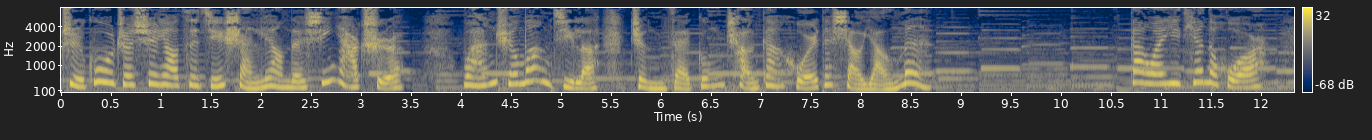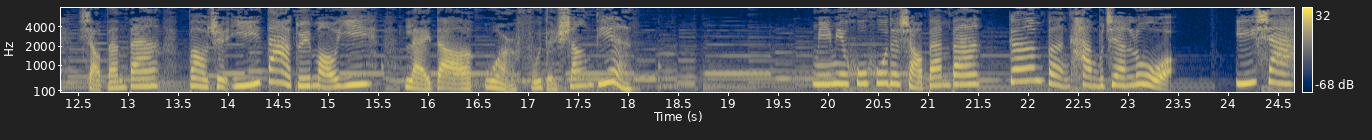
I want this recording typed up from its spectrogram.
只顾着炫耀自己闪亮的新牙齿，完全忘记了正在工厂干活的小羊们。干完一天的活儿，小斑斑抱着一大堆毛衣来到沃尔夫的商店。迷迷糊糊的小斑斑。根本看不见路，一下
